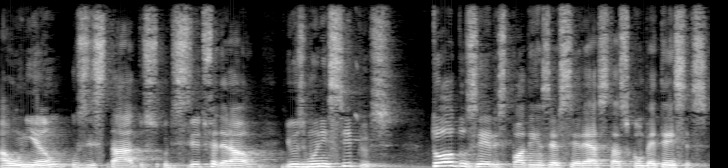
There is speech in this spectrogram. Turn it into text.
a União, os estados, o Distrito Federal e os municípios. Todos eles podem exercer estas competências.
